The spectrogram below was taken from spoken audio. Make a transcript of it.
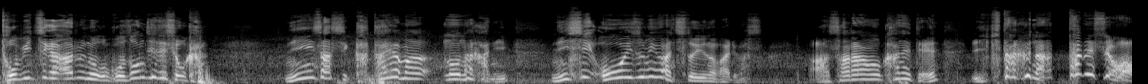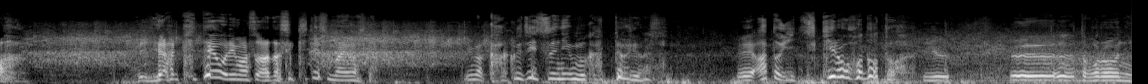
飛び地があるのをご存知でしょうか？新座市片山の中に西大泉町というのがあります。朝ランを兼ねて行きたくなったでしょう。いや来ております。私来てしまいました。今確実に向かっております。えー、あと1キロほどというところに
